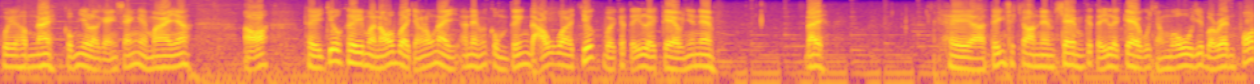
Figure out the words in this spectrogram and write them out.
khuya hôm nay cũng như là rạng sáng ngày mai nhé đó thì trước khi mà nói về trận đấu này anh em hãy cùng Tiến đảo qua trước về cái tỷ lệ kèo nha anh em. Đây thì uh, Tiến sẽ cho anh em xem cái tỷ lệ kèo của trận MU với Brentford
